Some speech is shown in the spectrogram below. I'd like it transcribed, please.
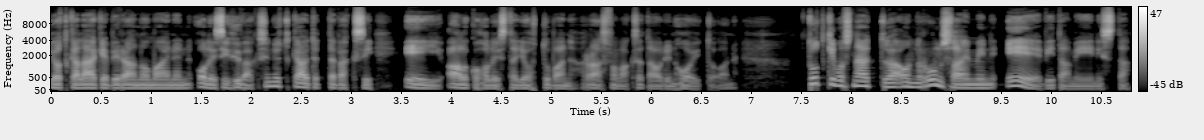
jotka lääkeviranomainen olisi hyväksynyt käytettäväksi ei-alkoholista johtuvan rasvamaksataudin hoitoon. Tutkimusnäyttöä on runsaimmin E-vitamiinista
